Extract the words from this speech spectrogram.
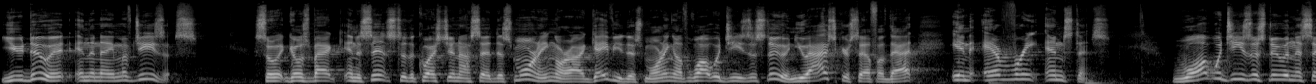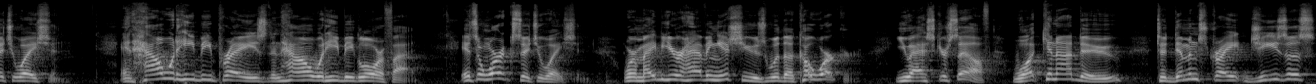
you do it in the name of Jesus. So it goes back, in a sense, to the question I said this morning, or I gave you this morning, of what would Jesus do? And you ask yourself of that in every instance. What would Jesus do in this situation? And how would he be praised and how would he be glorified? It's a work situation where maybe you're having issues with a coworker. You ask yourself, what can I do to demonstrate Jesus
